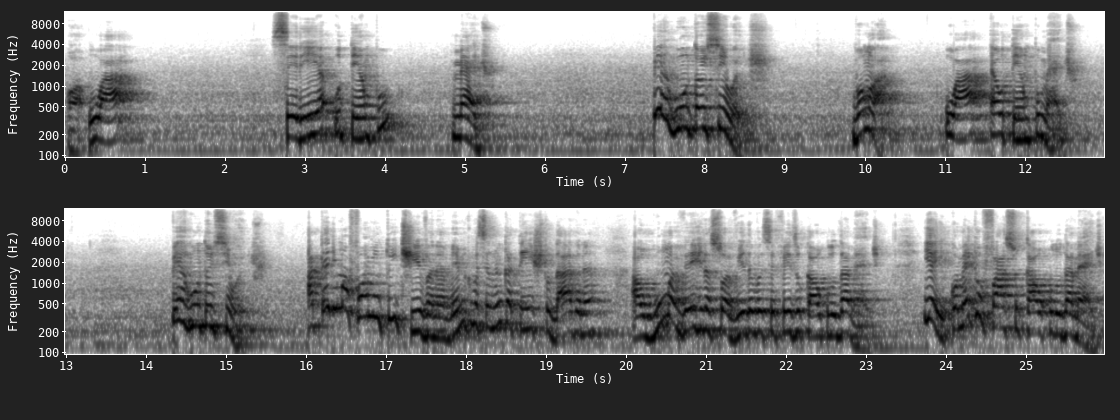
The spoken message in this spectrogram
Ó, o A seria o tempo médio. Pergunta aos senhores. Vamos lá. O A é o tempo médio. Pergunta aos senhores. Até de uma forma intuitiva, né? Mesmo que você nunca tenha estudado, né? Alguma vez na sua vida você fez o cálculo da média. E aí, como é que eu faço o cálculo da média?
